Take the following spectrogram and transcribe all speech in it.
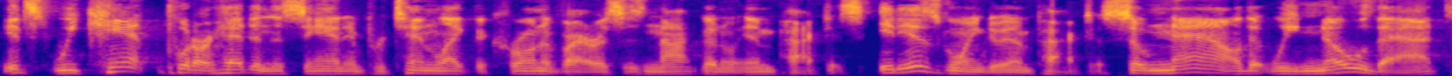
It's, we can't put our head in the sand and pretend like the coronavirus is not going to impact us. It is going to impact us. So now that we know that,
